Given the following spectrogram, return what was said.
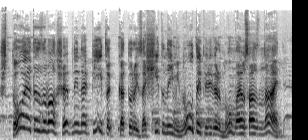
что это за волшебный напиток, который за считанные минуты перевернул мое сознание.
